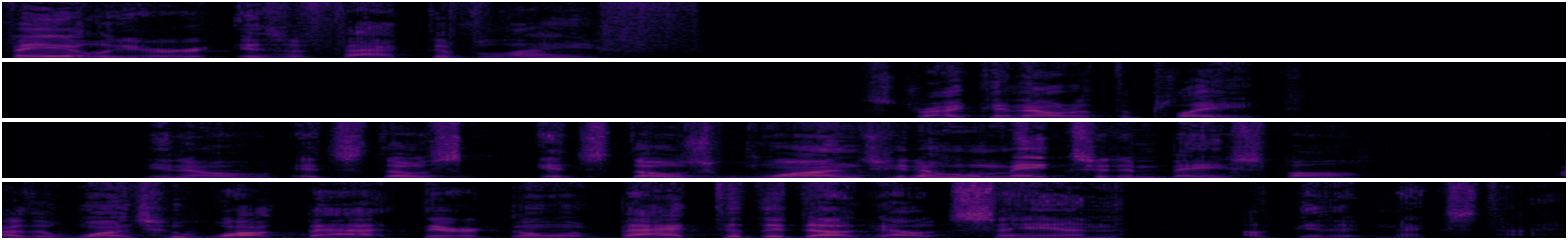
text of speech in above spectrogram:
failure is a fact of life. Striking out at the plate. You know, it's those, it's those ones, you know who makes it in baseball? Are the ones who walk back they're going back to the dugout saying, I'll get it next time.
